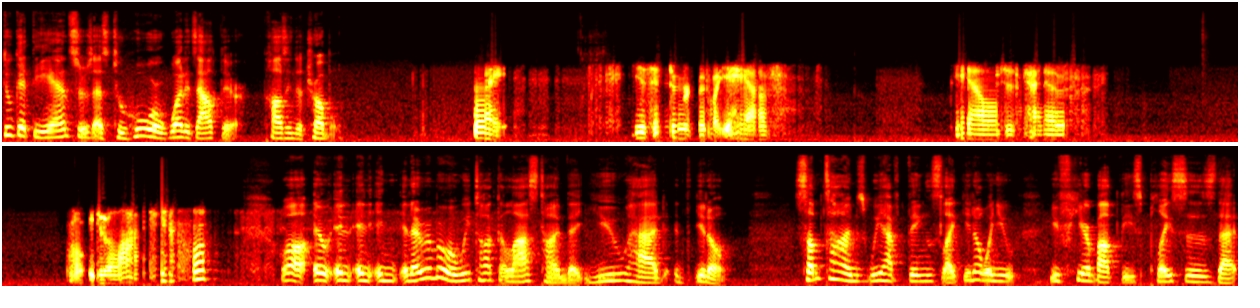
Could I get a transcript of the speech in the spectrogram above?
do get the answers as to who or what is out there causing the trouble. Right. You just have to work with what you have. You know, just kind of what we do a lot. You know? Well, and, and, and, and I remember when we talked the last time that you had, you know, sometimes we have things like, you know, when you, you hear about these places that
